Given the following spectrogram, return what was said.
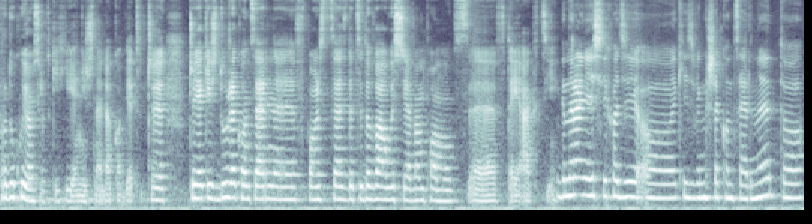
produkują środki higieniczne dla kobiet. Czy, czy jakieś duże koncerny w Polsce zdecydowały się Wam pomóc w tej akcji? Generalnie jeśli chodzi o jakieś większe koncerny, to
